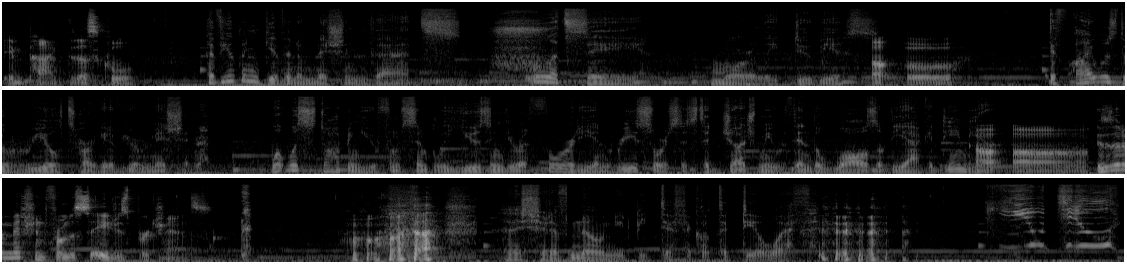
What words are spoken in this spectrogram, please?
impacted. That's cool. Have you been given a mission that's, let's say, morally dubious? Uh-oh. If I was the real target of your mission, what was stopping you from simply using your authority and resources to judge me within the walls of the Academia? Uh-oh. Is it a mission from the sages, perchance? I should have known you'd be difficult to deal with. You two?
